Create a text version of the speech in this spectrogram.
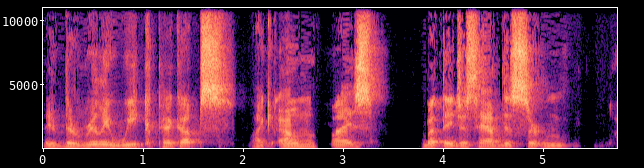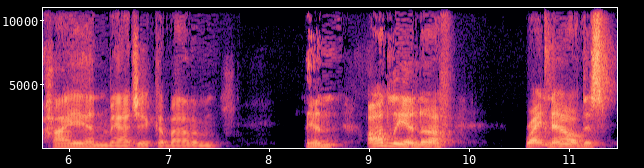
they, they're really weak pickups, like Yeah. ohm wise, but they just have this certain high end magic about them. And oddly enough, right now, this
